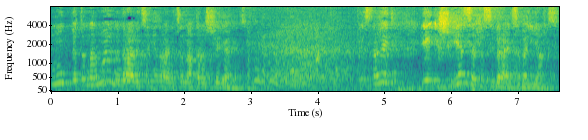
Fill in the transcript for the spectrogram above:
Ну, это нормально, нравится, не нравится, НАТО расширяется. Представляете? И, и Швеция же собирается в альянс.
